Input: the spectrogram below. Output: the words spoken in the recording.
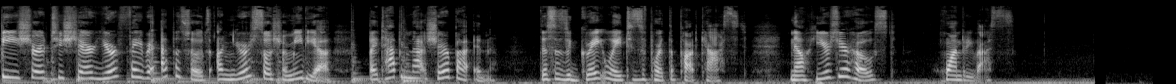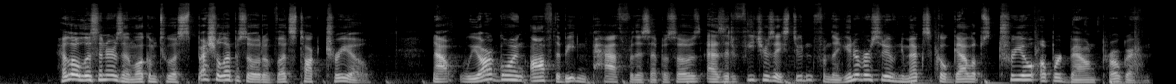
Be sure to share your favorite episodes on your social media by tapping that share button. This is a great way to support the podcast. Now, here's your host, Juan Rivas. Hello, listeners, and welcome to a special episode of Let's Talk Trio. Now, we are going off the beaten path for this episode as it features a student from the University of New Mexico Gallup's Trio Upward Bound program.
